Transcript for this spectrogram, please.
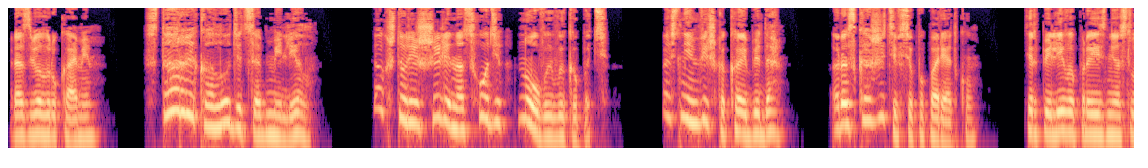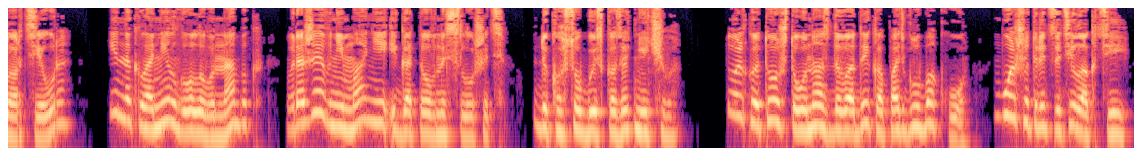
развел руками. Старый колодец обмелел, так что решили на сходе новый выкопать. А с ним, видишь, какая беда. Расскажите все по порядку, терпеливо произнес лорд Тиура и наклонил голову на бок, выражая внимание и готовность слушать. Так особо и сказать нечего. Только то, что у нас до воды копать глубоко, больше тридцати локтей.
